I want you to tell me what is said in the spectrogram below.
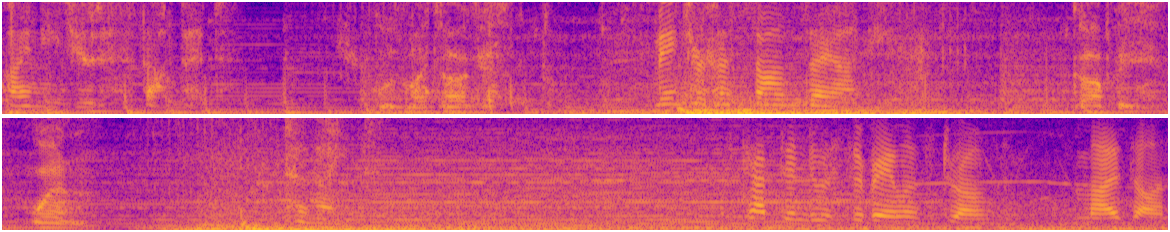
I need you to stop it. Who's my target? Major Hassan Zyani, Copy. When? tonight. Tapped into a surveillance drone. Eyes on.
